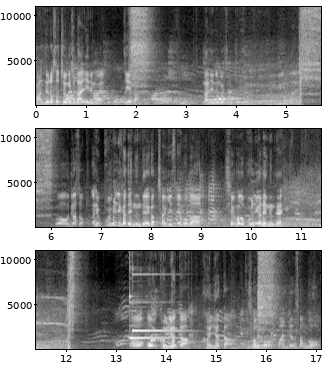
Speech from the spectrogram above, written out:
만들어서 저기서 날리는 거야. 뒤에 봐 날리는 거지 우와 어디 갔어? 에이, 분리가 됐는데 갑자기 세모가. 세모가 분리가 됐는데. 어, 어 걸렸다. 걸렸다. 성공. 완전 성공.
